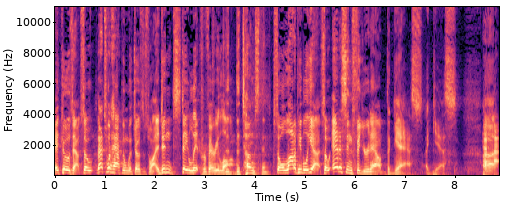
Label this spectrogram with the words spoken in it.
It goes out. So that's what happened with Joseph Swan. It didn't stay lit for very long. The tungsten. So a lot of people, yeah. So Edison figured out the gas, I guess. Uh,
